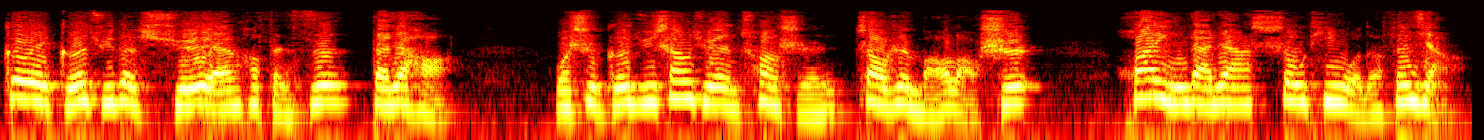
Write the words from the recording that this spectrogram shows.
各位格局的学员和粉丝，大家好，我是格局商学院创始人赵振宝老师，欢迎大家收听我的分享。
